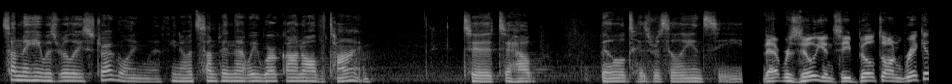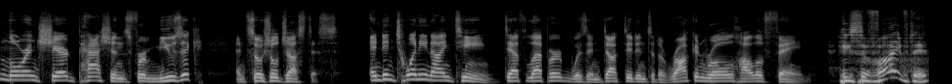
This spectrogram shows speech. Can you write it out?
something he was really struggling with. You know, it's something that we work on all the time to, to help build his resiliency. That resiliency built on Rick and Lauren's shared passions for music and social justice. And in 2019, Def Leppard was inducted into the Rock and Roll Hall of Fame. He survived it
